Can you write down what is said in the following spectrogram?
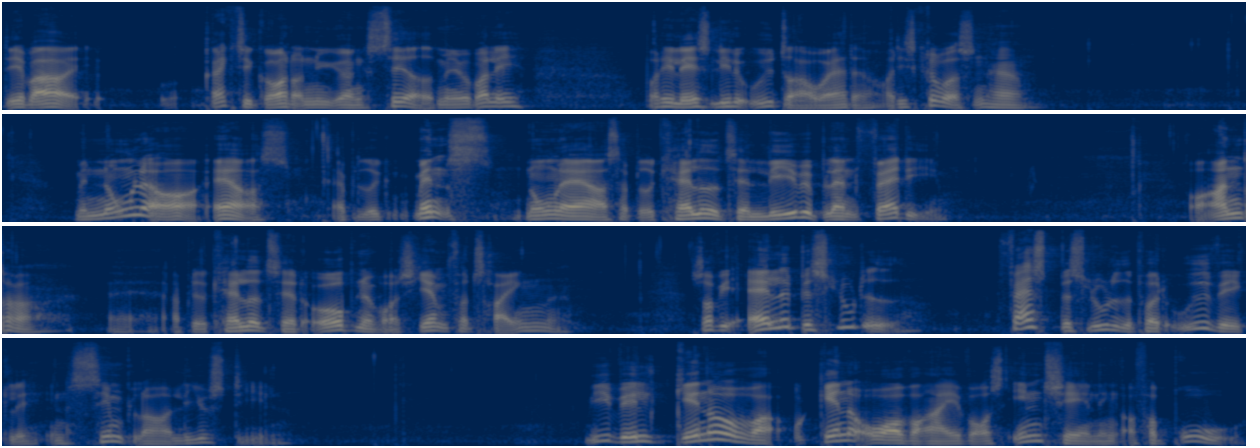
det er bare rigtig godt og nuanceret, men jeg vil bare lige, bare lige læse et lille uddrag af det. Og de skriver sådan her, men nogle af os er blevet, mens nogle af os er blevet kaldet til at leve blandt fattige, og andre øh, er blevet kaldet til at åbne vores hjem for trængende, så er vi alle besluttet, fast besluttet på at udvikle en simplere livsstil. Vi vil genoverveje vores indtjening og forbrug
